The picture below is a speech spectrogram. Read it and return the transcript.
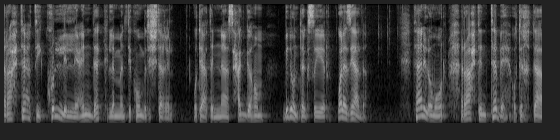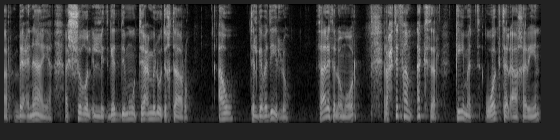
راح تعطي كل اللي عندك لما تكون بتشتغل وتعطي الناس حقهم بدون تقصير ولا زيادة. ثاني الأمور راح تنتبه وتختار بعناية الشغل اللي تقدمه تعمله وتختاره أو تلقى بديل له. ثالث الأمور راح تفهم أكثر قيمة وقت الآخرين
